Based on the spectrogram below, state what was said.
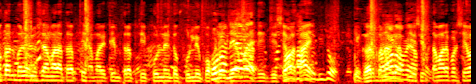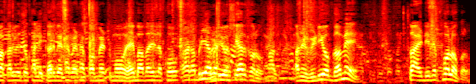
મકાન બની રહ્યું છે અમારા તરફથી અમારી ટીમ તરફથી. ફૂલ નહીં તો ફૂલની પોકળી જે અમારાથી જે સેવા થાય એ ઘર બનાવી આપીએ છીએ. તમારે પણ સેવા કરવી તો ખાલી ઘર બેઠા બેઠા કોમેન્ટમાં હે બાબારી લખો. વીડિયો શેર કરો. અને વીડિયો ગમે તો આઈડીને ફોલો કરો.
